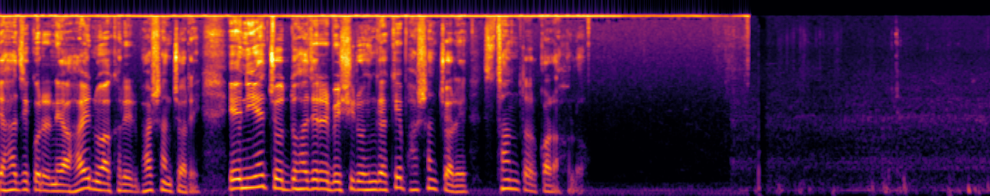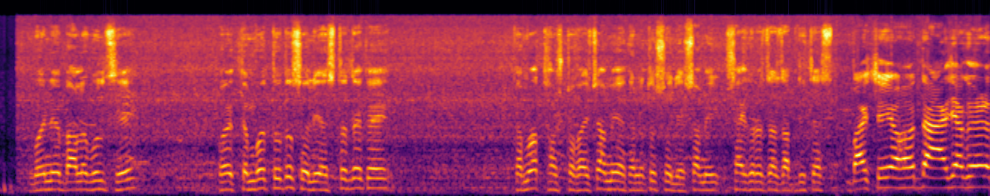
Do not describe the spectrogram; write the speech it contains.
জাহাজে করে নেওয়া হয় নোয়াখালীর ভাসানচরে। এ নিয়ে চোদ্দ হাজারের বেশি রোহিঙ্গাকে ভাসানচরে স্থানান্তর করা হলো। বইনে ভালো বলছে কয়েক নম্বর তো তো চলে আসতো দেখে আমার থষ্ট পাইছো আমি এখানে তো চলে আসছি আমি সাইকেল যা জাপ দিতে আসছি। বাইছে হয়তো আজা গেড়ে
